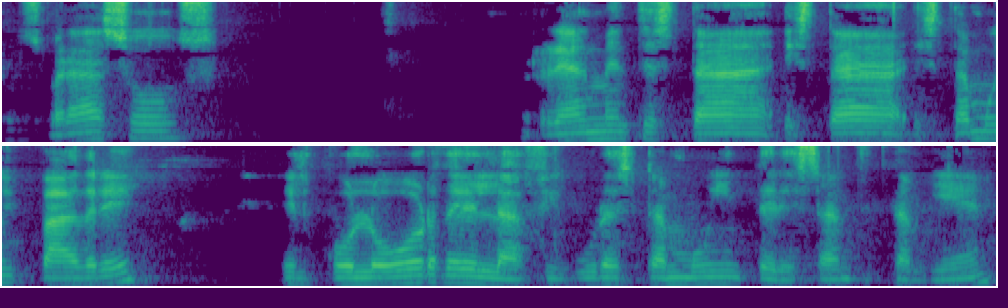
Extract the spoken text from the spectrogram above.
Los brazos. Realmente está, está, está muy padre. El color de la figura está muy interesante también.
